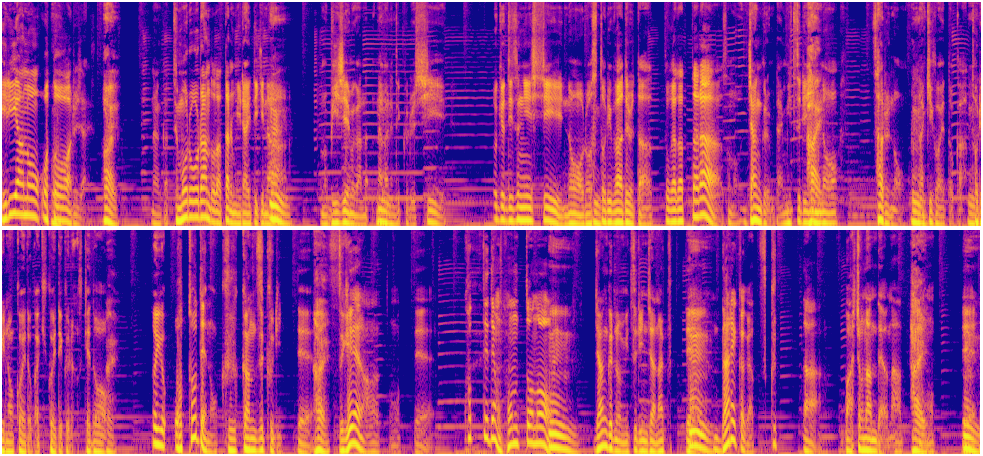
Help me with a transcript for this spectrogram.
エリアの音あるじゃないですか、はい。なんかトゥモローランドだったら未来的な、うん。その BGM がな流れてくるし、東京ディズニーシーのロストリバーデルタとかだったら、そのジャングルみたいな密林の猿の鳴き声とか、うん鳥の声とか聞こえてくるんですけど、はいそういう音での空間作りってはいすげえなと思って、ここってでも本当うのん。ジャングルの密林じゃなくて、うん誰かが作った場所なんだよなって思って、うん。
